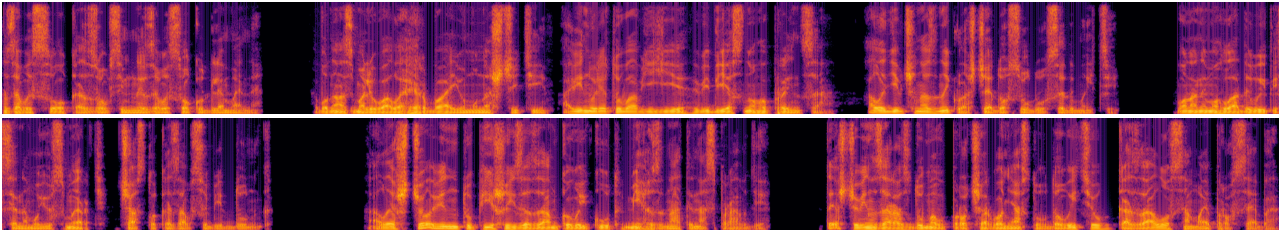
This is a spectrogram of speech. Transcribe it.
зависока, зовсім не зависоку для мене. Вона змалювала герба йому на щиті, а він урятував її від ясного принца, але дівчина зникла ще до суду седмиці. Вона не могла дивитися на мою смерть, часто казав собі Дунк. Але що він тупіший за замковий кут міг знати насправді? Те, що він зараз думав про червонясту вдовицю, казало саме про себе.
